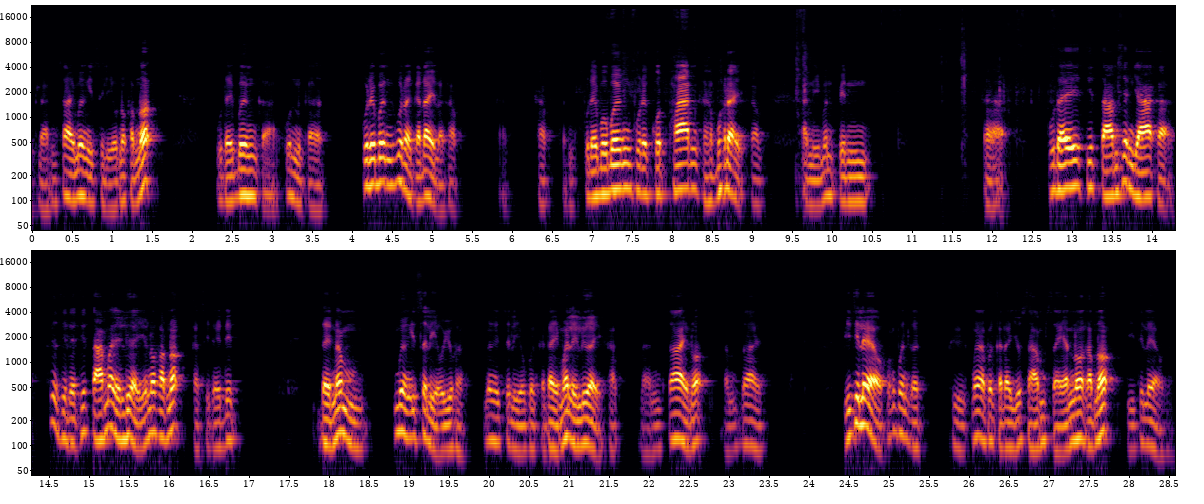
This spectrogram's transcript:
ขหลานไส้เมืองอิสราเอลเนาะครับเนาะผู้ใดเบิ่งก็ผู้นั้นก็ผู้ใดเบิ่งผู้นั้นก็ได้ล่ะครับครับครับผู้ใดบ่เบิ่งผู้ใดกดผ่านก็บ่ได้ครับ อันนี้มันเป็นอ่าผู้ใดติดตามเส้นยาก็คือสิได้ติดตามมาเรื่อยๆอยู่เนาะครับเนาะก็สิได้ ได้ได้นํเมืองอิสราเอลอยู่ครับ เมืองอิสราเอลเพิ่นก็ได้มาเรื่อยๆครับหลานซ้ายเนาะหลานซ้ายปีที่แล้วของเพิ่นก็ถูกมาเพิ่นก็ได้อยู่300,000เนาะครับเนาะปีที่แล้วนะ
